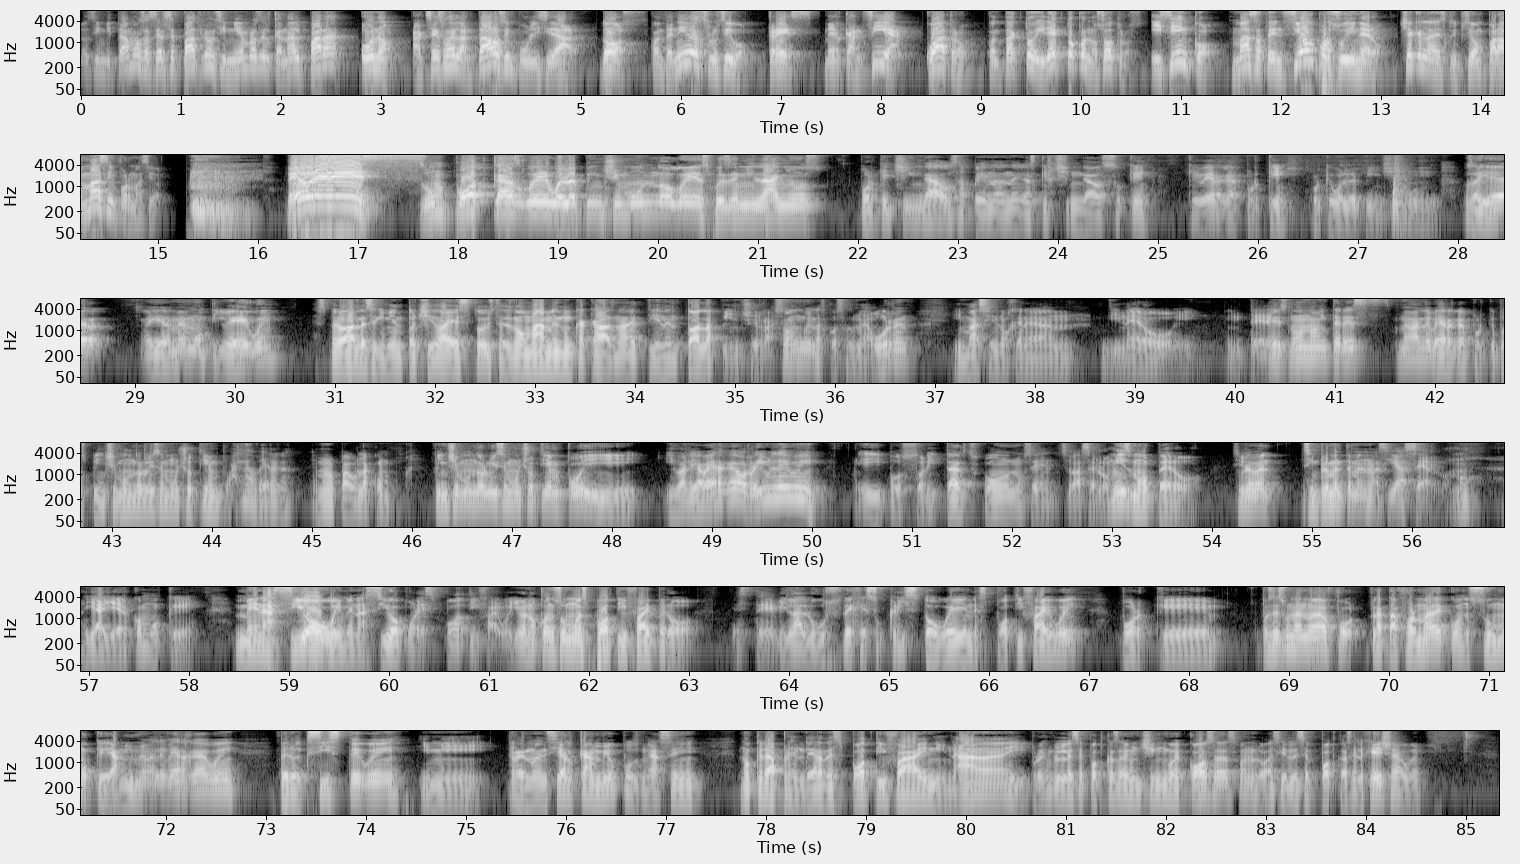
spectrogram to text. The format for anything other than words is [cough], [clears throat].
Los invitamos a hacerse Patreons y miembros del canal para 1. Acceso adelantado sin publicidad. 2. Contenido exclusivo. 3. Mercancía. 4. Contacto directo con nosotros. Y 5. Más atención por su dinero. Chequen la descripción para más información. [clears throat] Peores. Un podcast, güey. Vuelve pinche mundo, güey. Después de mil años. ¿Por qué chingados apenas, negas? ¿Qué chingados o qué? ¿Qué verga? ¿Por qué? ¿Por qué vuelve pinche mundo? Pues ayer, ayer me motivé, güey. Espero darle seguimiento chido a esto. Y ustedes no mames, nunca acabas nada. Tienen toda la pinche razón, güey. Las cosas me aburren. Y más si no generan dinero y interés. No, no, interés me vale verga. Porque pues pinche mundo lo hice mucho tiempo. A la verga. Ya me lo pago la compu. Pinche mundo lo hice mucho tiempo y, y valía verga, horrible, güey. Y pues ahorita supongo, no sé, se va a hacer lo mismo, pero simplemente, simplemente me nací a hacerlo, ¿no? Y ayer como que me nació, güey, me nació por Spotify, güey. Yo no consumo Spotify, pero este, vi la luz de Jesucristo, güey, en Spotify, güey. Porque, pues es una nueva plataforma de consumo que a mí me vale verga, güey. Pero existe, güey. Y mi renuencia al cambio, pues me hace no querer aprender de Spotify ni nada. Y, por ejemplo, en ese podcast hay un chingo de cosas. Bueno, lo voy a decir ese podcast, el Heisha, güey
